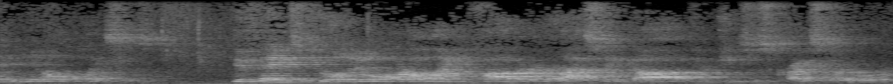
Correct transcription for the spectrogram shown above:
In all places. Give thanks to you, holy Lord, Almighty Father, everlasting God, through Jesus Christ our Lord.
